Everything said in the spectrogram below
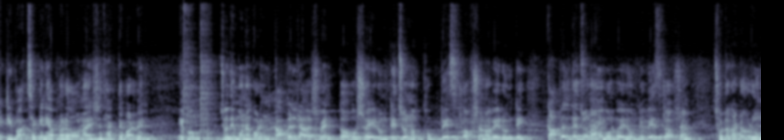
একটি বাচ্চাকে নিয়ে আপনারা অনায়াসে থাকতে পারবেন। এবং যদি মনে করেন কাপেলরা আসবেন তো অবশ্যই এই রুমটির জন্য খুব বেস্ট অপশন হবে এই রুমটি কাপেলদের জন্য আমি বলব এই রুমটি বেস্ট অপশন ছোটোখাটো রুম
